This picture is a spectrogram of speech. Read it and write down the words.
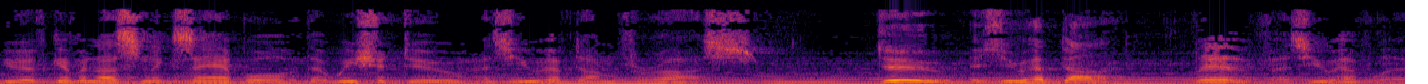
You have given us an example that we should do as you have done for us. Do as you have done. Live as you have lived.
